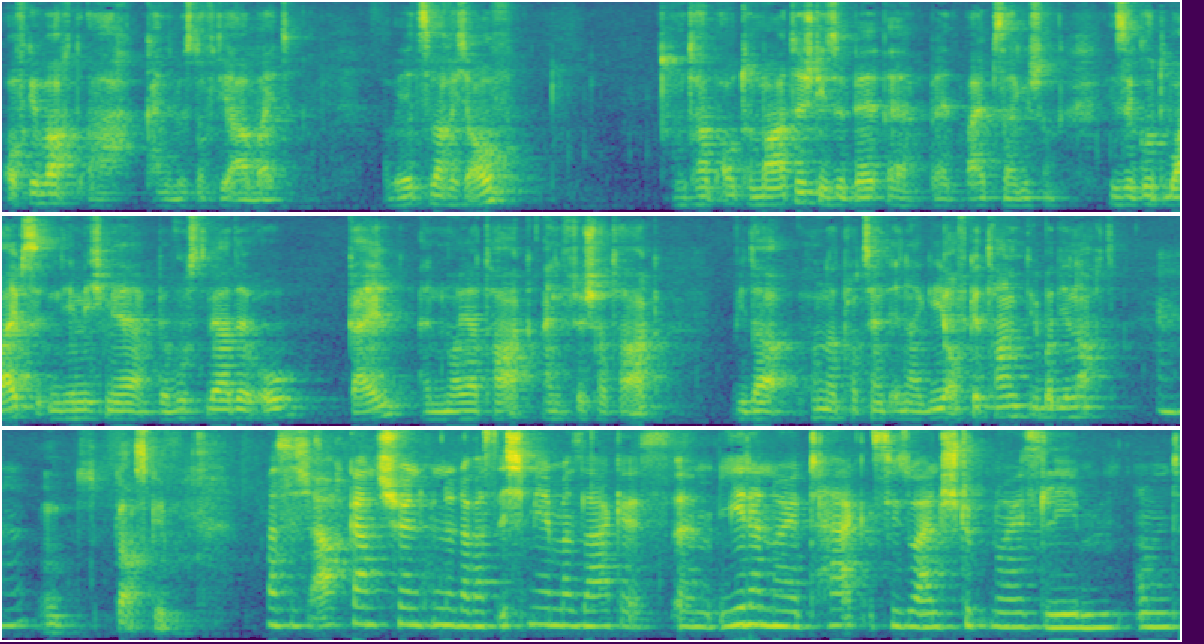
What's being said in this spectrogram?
Aufgewacht, ach, keine Lust auf die Arbeit. Aber jetzt wache ich auf und habe automatisch diese Bad, äh, Bad Vibes, sage ich schon, diese Good Vibes, indem ich mir bewusst werde, oh, geil, ein neuer Tag, ein frischer Tag, wieder 100% Energie aufgetankt über die Nacht mhm. und Gas geben. Was ich auch ganz schön finde, oder was ich mir immer sage, ist, ähm, jeder neue Tag ist wie so ein Stück neues Leben. Und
